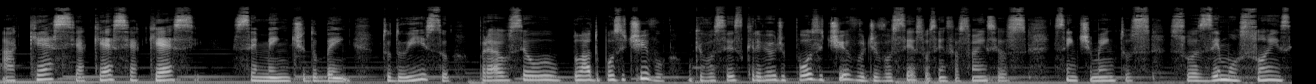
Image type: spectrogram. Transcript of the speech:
Aquece, aquece, aquece semente do bem. Tudo isso para o seu lado positivo, o que você escreveu de positivo de você, suas sensações, seus sentimentos, suas emoções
